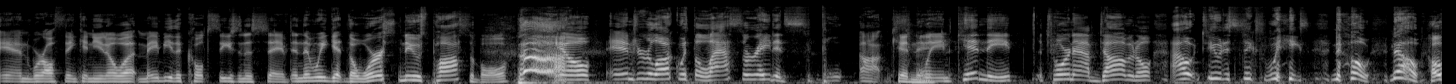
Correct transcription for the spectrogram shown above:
And we're all thinking, you know what? Maybe the Colts season is saved. And then we get the worst news possible. you know, Andrew Luck with the lacerated spl- uh, Kidney. spleen, kidney, torn abdominal, out two to six weeks. No, no. Hopefully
